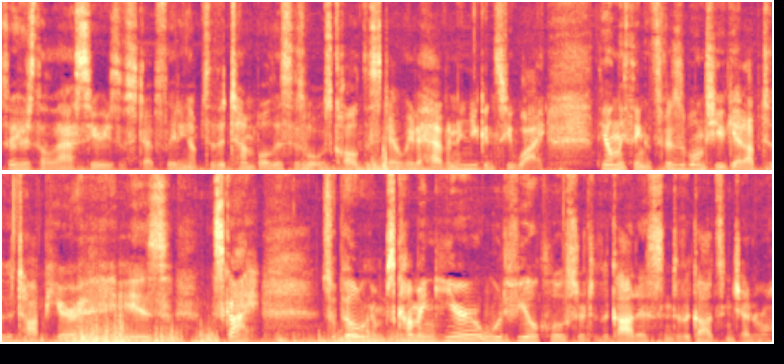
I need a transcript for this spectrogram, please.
So here's the last series of steps leading up to the temple. This is what was called the Stairway to Heaven, and you can see why. The only thing that's visible until you get up to the top here is the sky. So pilgrims coming here would feel closer to the goddess and to the gods in general.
